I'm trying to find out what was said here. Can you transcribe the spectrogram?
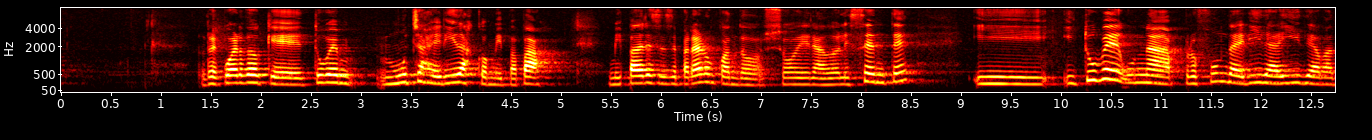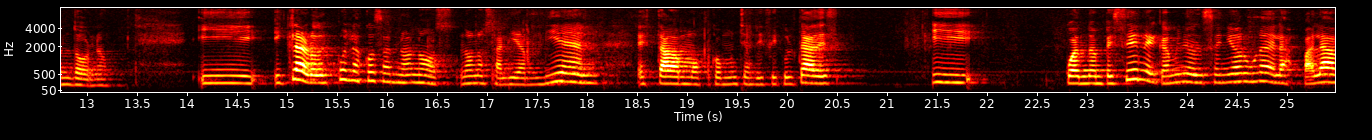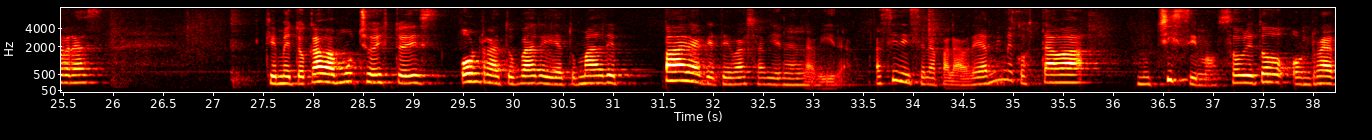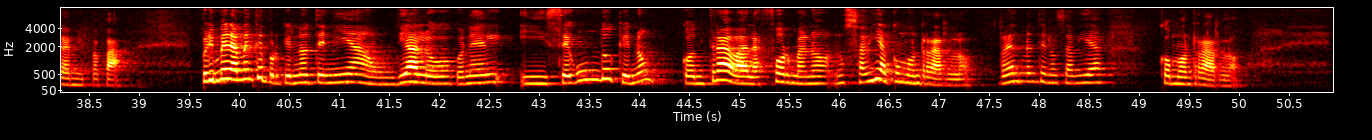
recuerdo que tuve muchas heridas con mi papá. Mis padres se separaron cuando yo era adolescente y, y tuve una profunda herida ahí de abandono. Y, claro, después las cosas no nos, no nos salían bien, estábamos con muchas dificultades. Y cuando empecé en el camino del Señor, una de las palabras que me tocaba mucho esto es honra a tu padre y a tu madre para que te vaya bien en la vida. Así dice la palabra. Y a mí me costaba muchísimo, sobre todo honrar a mi papá. Primeramente porque no tenía un diálogo con él y segundo que no encontraba la forma, no, no sabía cómo honrarlo, realmente no sabía cómo honrarlo.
